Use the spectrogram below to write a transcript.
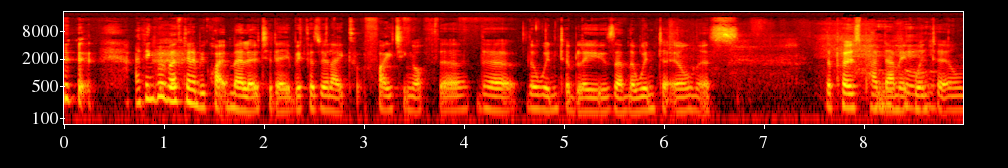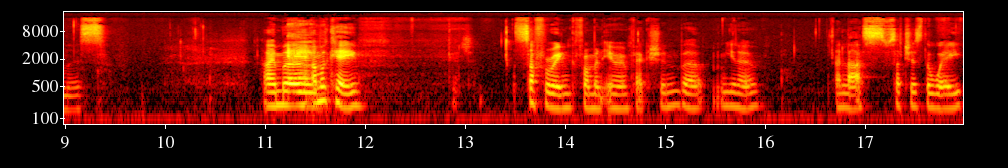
I think we're both going to be quite mellow today because we're like fighting off the the the winter blues and the winter illness, the post pandemic winter illness. I'm uh, I'm Um, okay. Good. Suffering from an ear infection, but you know, alas, such is the way.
